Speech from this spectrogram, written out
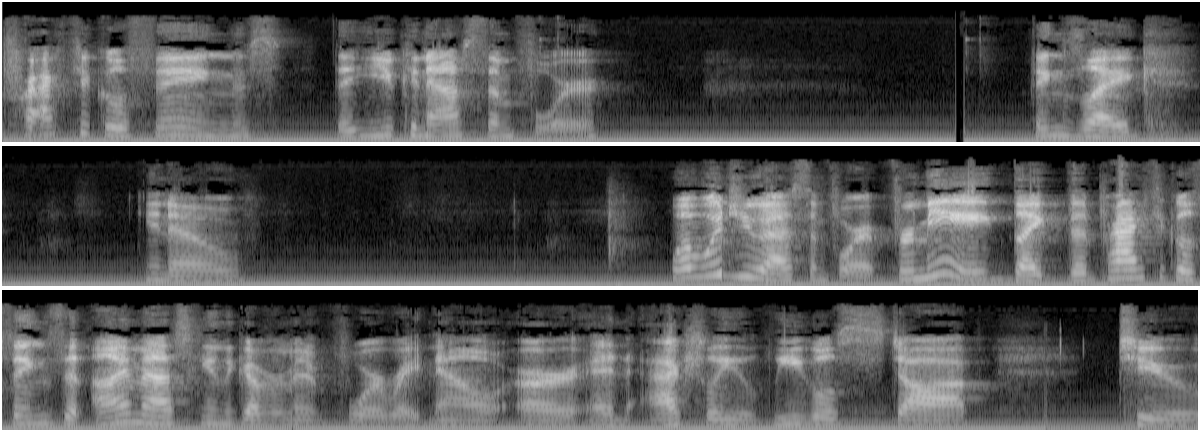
practical things that you can ask them for. Things like you know what would you ask them for? For me, like the practical things that I'm asking the government for right now are an actually legal stop to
